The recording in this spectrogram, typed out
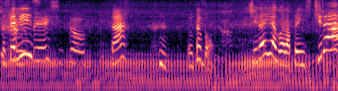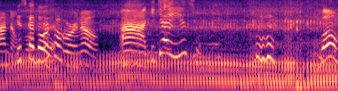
Tá feliz? peixe, tô. tá? Então tá bom. Tira aí agora, aprende a tirar, Ah, não. pescadora. Por favor, não. Ah, o que, que é isso? Bom.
